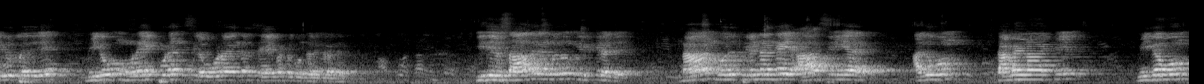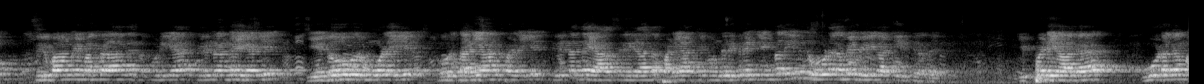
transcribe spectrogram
இழுப்பதிலே மிகவும் முனைப்புடன் சில ஊடகங்கள் செயல்பட்டுக் கொண்டிருக்கிறது. இதில் சாதகங்களும் இருக்கிறது. நான் ஒரு திருநங்கை ஆசிரியர். அதுவும் தமிழ்நாட்டில் மிகவும் சிறுபான்மை மக்களாக இருக்கக்கூடிய திருநங்கைகளில் ஏதோ ஒரு மூலையில் ஒரு தனியார் பள்ளியில் திருநங்கை ஆசிரியராக பணியாற்றி கொண்டிருக்கிறேன் என்பதையும் இந்த ஊடகமே வெளிக்காட்டி இருக்கிறது இப்படியாக ஊடகம்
